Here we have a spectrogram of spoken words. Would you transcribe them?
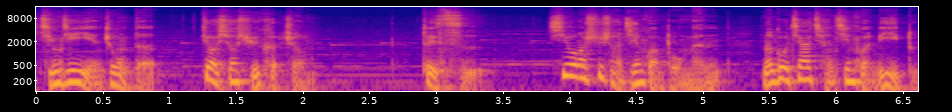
情节严重的，吊销许可证。对此，希望市场监管部门能够加强监管力度。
